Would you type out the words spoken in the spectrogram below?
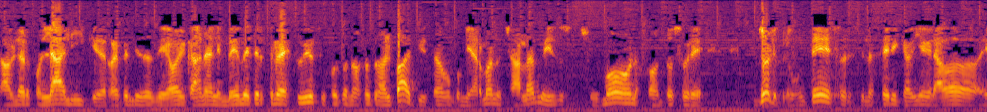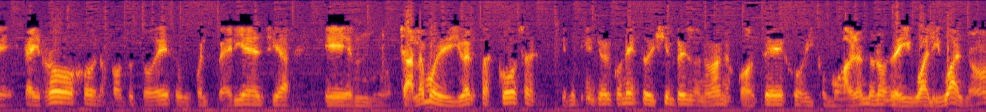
hablar con Lali, que de repente ya llegaba al canal, en vez de meterse en los estudios, se fue con nosotros al patio, estábamos con mi hermano charlando y eso se sumó, nos contó sobre, yo le pregunté sobre la serie que había grabado eh, Sky Rojo, nos contó todo eso, cómo fue la experiencia, eh, charlamos de diversas cosas que no tienen que ver con esto y siempre ellos nos dan los consejos y como hablándonos de igual igual, ¿no?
